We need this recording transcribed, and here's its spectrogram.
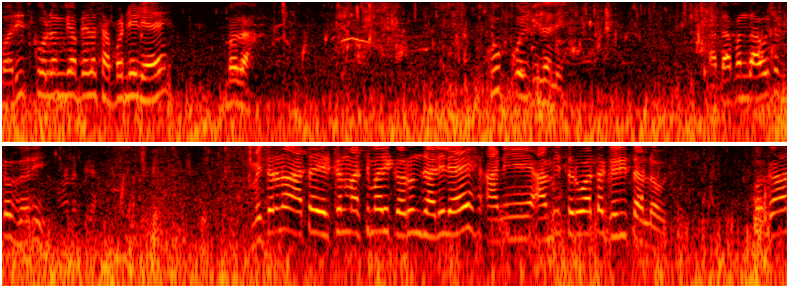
बरीच कोलंबी आपल्याला सापडलेली आहे. बघा. खूप कोलंबी झाली. आता आपण जाऊ शकतो घरी. मित्रांनो आता एरकन मासेमारी करून झालेली आहे आणि आम्ही सर्व आता घरी चाललो आहोत. बघा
